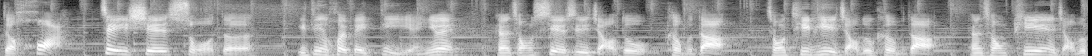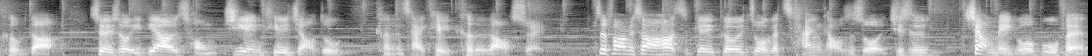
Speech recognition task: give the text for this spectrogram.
的话，这些所得一定会被递延，因为可能从 CFC 的角度课不到，从 TP 的角度课不到，可能从 PM 的角度课不到，所以说一定要从 GMT 的角度可能才可以课得到税。这方面上的话，只给各位做个参考，是说其实像美国部分，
